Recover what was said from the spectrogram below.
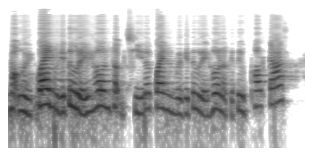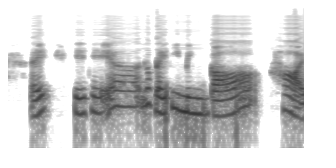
mọi người quen với cái từ đấy hơn, thậm chí là quen với cái từ đấy hơn là cái từ podcast. Đấy, thế thế, ờ, lúc đấy thì mình có hỏi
